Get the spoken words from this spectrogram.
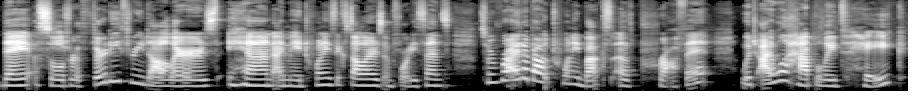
They sold for $33 and I made $26.40. So right about 20 bucks of profit, which I will happily take.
